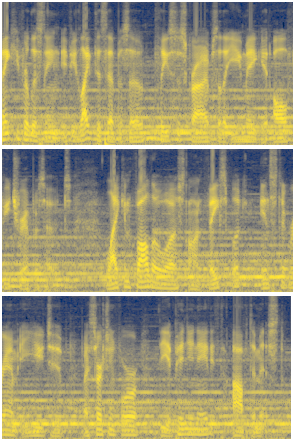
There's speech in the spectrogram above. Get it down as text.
Thank you for listening. If you like this episode, please subscribe so that you may get all future episodes. Like and follow us on Facebook, Instagram, and YouTube by searching for The Opinionated Optimist.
